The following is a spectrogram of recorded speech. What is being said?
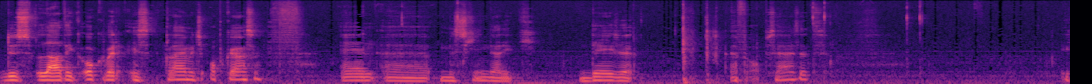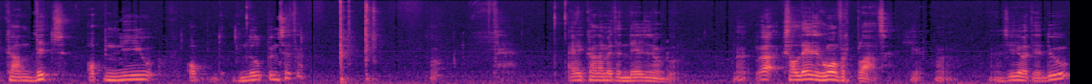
Dus laat ik ook weer eens een klein beetje opkuisen. En uh, misschien dat ik deze even opzij zet. Ik kan dit opnieuw op nulpunt zetten. En ik kan dat met een deze ook doen. Ik zal deze gewoon verplaatsen. Hier. Dan zie je wat je doet.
